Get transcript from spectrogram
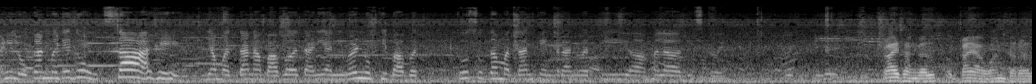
आणि लोकांमध्ये जो उत्साह आहे या मतदानाबाबत आणि या निवडणुकीबाबत तो सुद्धा मतदान केंद्रांवरती आम्हाला दिसतोय. काय सांगाल? काय आव्हान कराल?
